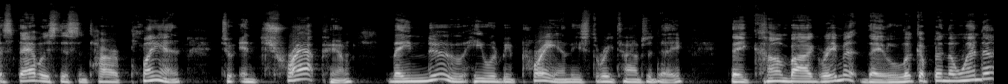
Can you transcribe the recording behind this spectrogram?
established this entire plan to entrap him. They knew he would be praying these three times a day. They come by agreement, they look up in the window,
